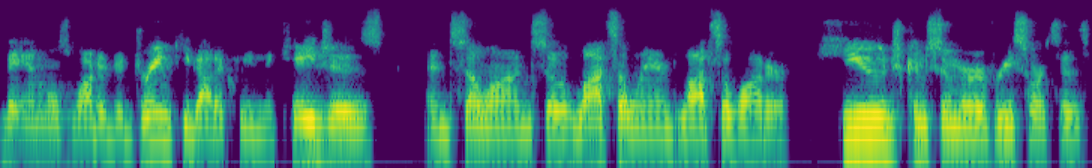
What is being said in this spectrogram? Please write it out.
the animals water to drink, you got to clean the cages and so on. So lots of land, lots of water, huge consumer of resources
